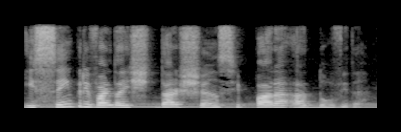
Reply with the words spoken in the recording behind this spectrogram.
e sempre vai dar chance para a dúvida.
